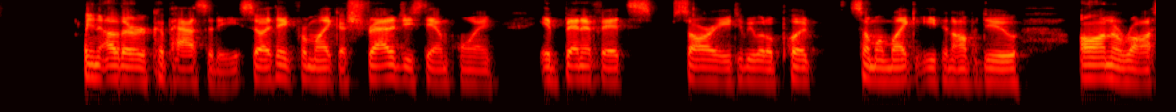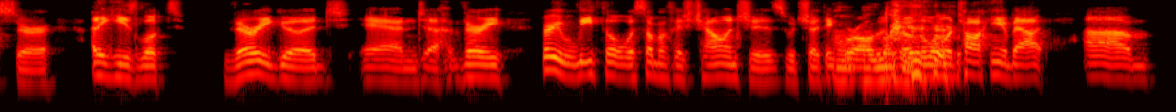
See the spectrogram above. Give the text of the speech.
in other capacities. So I think from like a strategy standpoint, it benefits Sarri to be able to put someone like Ethan Ampadu on a roster. I think he's looked very good and uh, very very lethal with some of his challenges, which I think we're all the, the one we're talking about. Um,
